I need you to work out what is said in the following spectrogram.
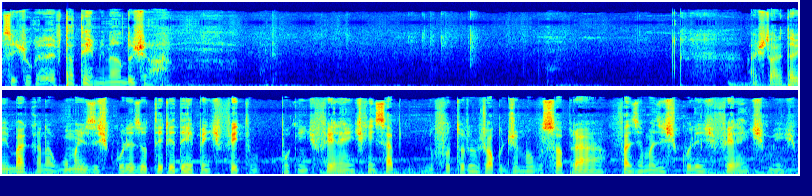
Esse jogo deve estar terminando já. A história tá bem bacana. Algumas escolhas eu teria de repente feito um pouquinho diferente. Quem sabe no futuro eu jogo de novo só pra fazer umas escolhas diferentes mesmo.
